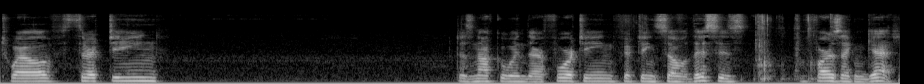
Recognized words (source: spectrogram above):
12 13 does not go in there 14 15 so this is as far as I can get.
